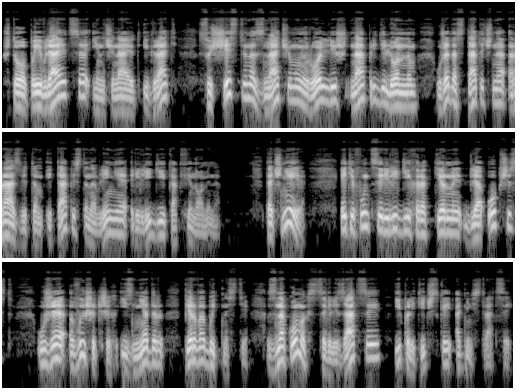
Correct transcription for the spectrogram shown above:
что появляются и начинают играть существенно значимую роль лишь на определенном, уже достаточно развитом этапе становления религии как феномена. Точнее, эти функции религии характерны для обществ, уже вышедших из недр первобытности, знакомых с цивилизацией и политической администрацией.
